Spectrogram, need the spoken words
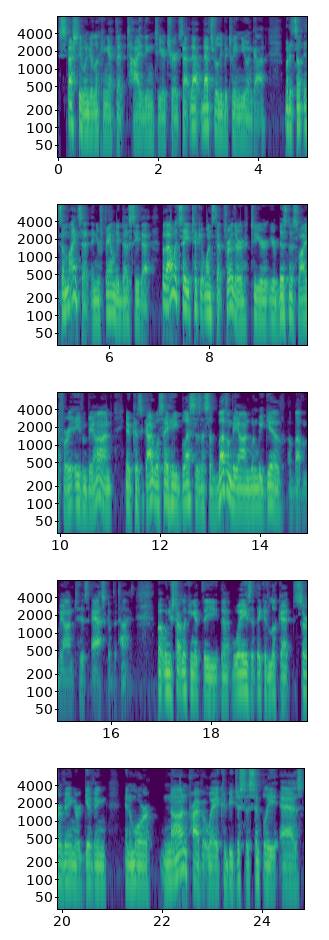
especially when you're looking at that tithing to your church. That, that that's really between you and God. But it's a it's a mindset, and your family does see that. But I would say take it one step further to your your business life or even beyond. You know, because God will say He blesses us above and beyond when we give above and beyond His ask of the tithe. But when you start looking at the the ways that they could look at serving or giving in a more non-private way, it could be just as simply as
